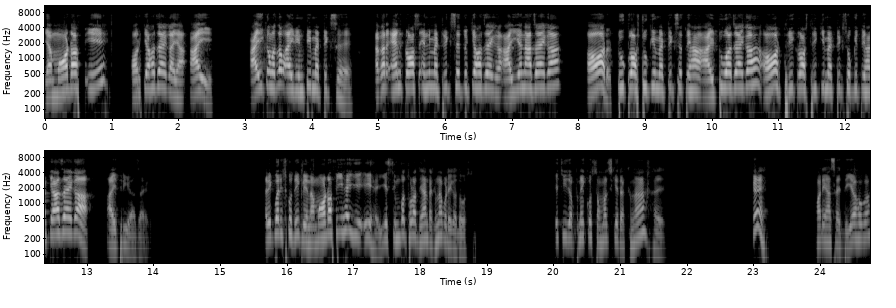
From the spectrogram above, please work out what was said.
या मॉड ऑफ़ ए और क्या हो जाएगा यहाँ? आई आई का मतलब आइडेंटिटी मैट्रिक्स है। अगर एन क्रॉस एन मैट्रिक्स है तो क्या हो जाएगा? आई एन आ जाएगा और टू क्रॉस टू की मैट्रिक्स है तो यहाँ आई टू आ जाएगा और थ्री क्रॉस थ्री की मैट्रिक्स होगी तो यहाँ क्या आ जाएगा? आई थ्री आ जाएगा। एक बार इसको देख लेना। मॉड ऑफ़ ए है, ये ए है। ये सिंबल थोड़ा ध्यान रखना पड़ेगा दोस्त। ये चीज़ अपने को समझ के रखना है। ठीक है? हमारे यहाँ शायद दिया होगा,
